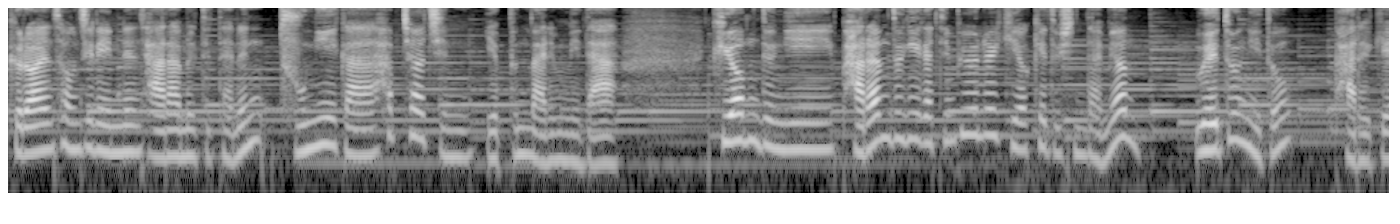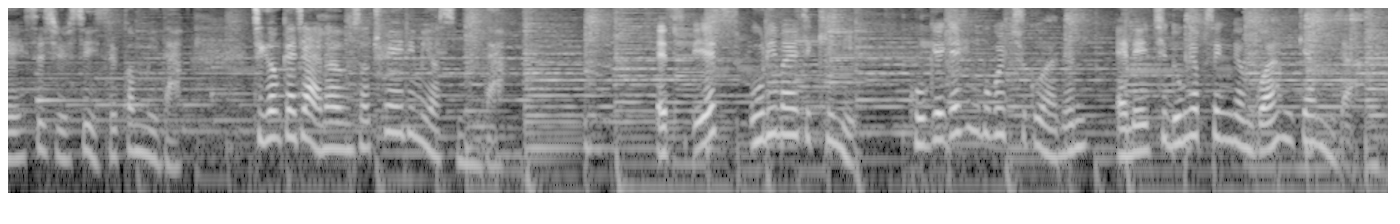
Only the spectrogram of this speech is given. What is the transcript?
그러한 성질이 있는 사람을 뜻하는 둥이가 합쳐진 예쁜 말입니다. 귀염둥이, 바람둥이 같은 표현을 기억해 두신다면 외둥이도 바르게 쓰실 수 있을 겁니다. 지금까지 아나운서 최혜림이었습니다. SBS 우리말 지킴이 고객의 행복을 추구하는 NH농협생명과 함께합니다.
